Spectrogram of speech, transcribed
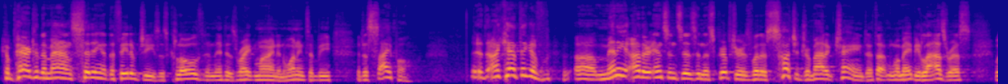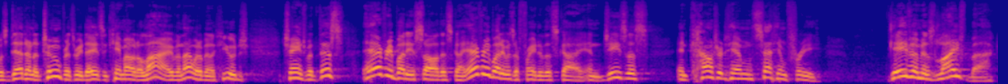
compared to the man sitting at the feet of Jesus, clothed and in his right mind and wanting to be a disciple. I can't think of uh, many other instances in the scriptures where there's such a dramatic change. I thought, well, maybe Lazarus was dead in a tomb for three days and came out alive, and that would have been a huge change. But this, everybody saw this guy. Everybody was afraid of this guy. And Jesus encountered him, set him free, gave him his life back.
